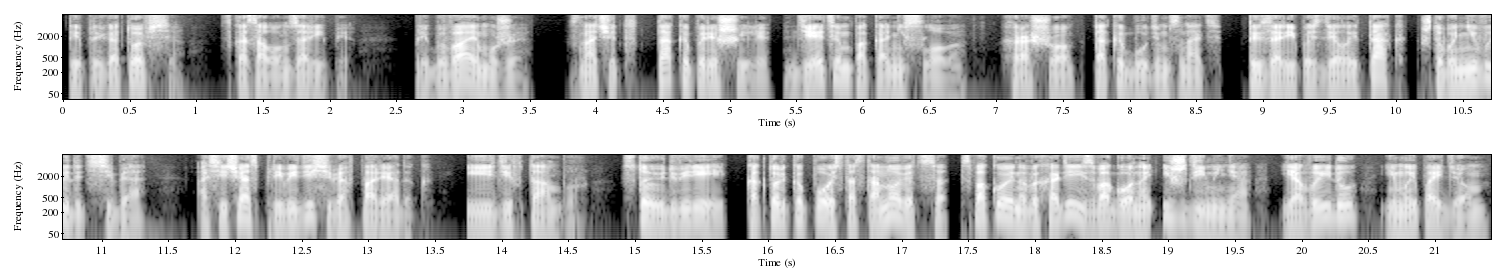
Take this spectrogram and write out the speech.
«Ты приготовься», — сказал он Зарипе. «Прибываем уже. Значит, так и порешили. Детям пока ни слова. Хорошо, так и будем знать. Ты, Зарипа, сделай так, чтобы не выдать себя, а сейчас приведи себя в порядок и иди в тамбур. Стой у дверей. Как только поезд остановится, спокойно выходи из вагона и жди меня. Я выйду, и мы пойдем.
